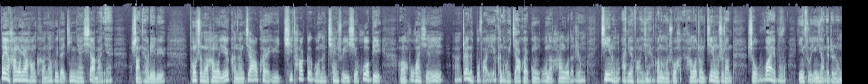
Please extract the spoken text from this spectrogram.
那样韩国央行可能会在今年下半年上调利率，同时呢，韩国也可能加快与其他各国呢签署一些货币啊互换协议啊，这样的步伐也可能会加快巩固呢韩国的这种金融安全防线。刚才我们说，韩国这种金融市场受外部因素影响的这种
